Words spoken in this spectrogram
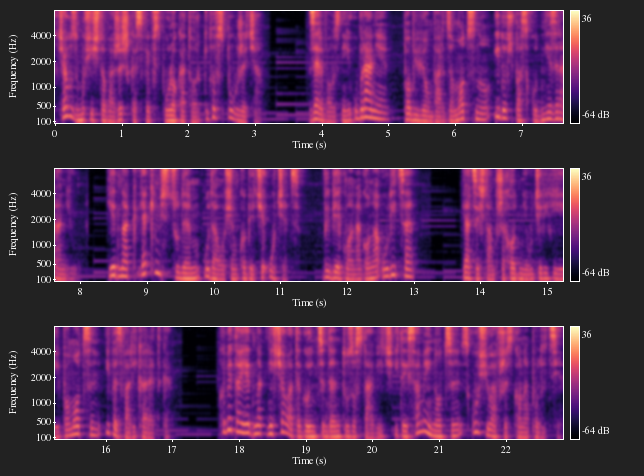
chciał zmusić towarzyszkę swej współlokatorki do współżycia. Zerwał z niej ubranie, pobił ją bardzo mocno i dość paskudnie zranił. Jednak jakimś cudem udało się kobiecie uciec. Wybiegła nago na ulicę, jacyś tam przechodnie udzielili jej pomocy i wezwali karetkę. Kobieta jednak nie chciała tego incydentu zostawić i tej samej nocy zgłosiła wszystko na policję.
